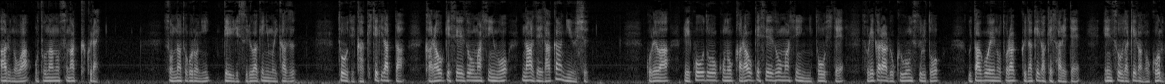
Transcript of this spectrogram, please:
あるのは大人のスナックくらい。そんなところに出入りするわけにもいかず、当時画期的だったカラオケ製造マシンをなぜだか入手。これはレコードをこのカラオケ製造マシンに通して、それから録音すると、歌声のトラックだけが消されて、演奏だけが残る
